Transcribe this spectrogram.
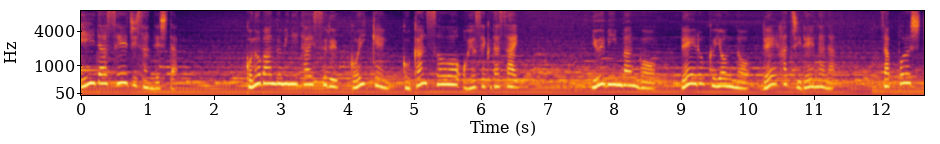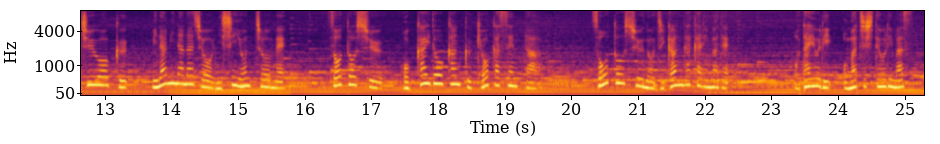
飯田誠二さんでした。この番組に対するご意見ご感想をお寄せください。郵便番号064-0807札幌市中央区南7条西4丁目曹洞州北海道管区強化センター総統集の時間係まで。お便りお待ちしております。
